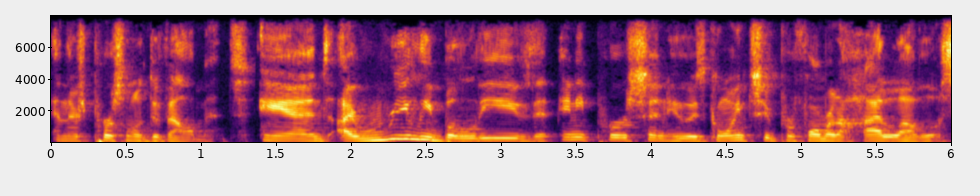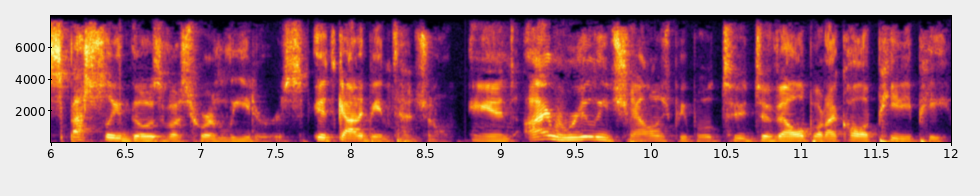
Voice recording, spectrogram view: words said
and there's personal development. And I really believe that any person who is going to perform at a high level, especially those of us who are leaders, it's got to be intentional. And I really challenge people to develop what I call a PDP,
